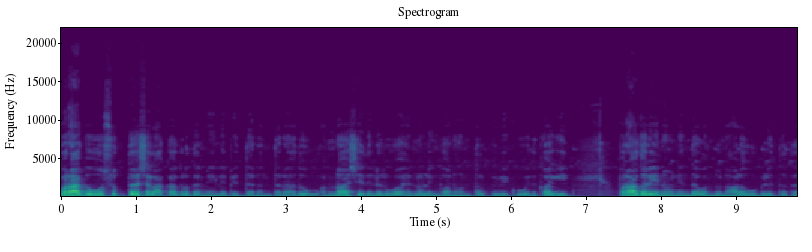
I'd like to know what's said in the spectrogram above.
ಪರಾಗವು ಸೂಕ್ತ ಶಲಾಕಾಗ್ರದ ಮೇಲೆ ಬಿದ್ದ ನಂತರ ಅದು ಅಂಡಾಶಯದಲ್ಲಿರುವ ಹೆಣ್ಣು ಲಿಂಗಾಣುವನ್ನು ತಲುಪಬೇಕು. ಇದಕ್ಕಾಗಿ ಪರಾಗರೇಣುವಿನಿಂದ ಒಂದು ನಾಳವು ಬೆಳೀತದೆ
